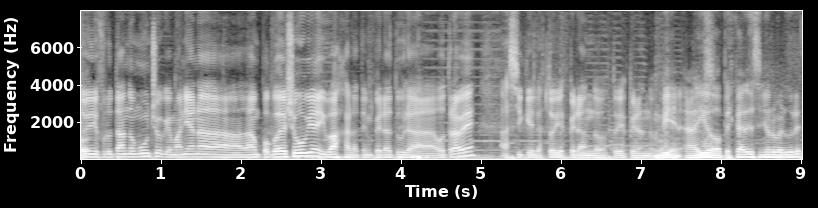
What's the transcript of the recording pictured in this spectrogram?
Estoy disfrutando mucho que mañana da, un poco de lluvia y baja la temperatura otra vez, así que lo estoy esperando, estoy esperando. con- Bien, con ¿ha ido a pescar el señor Verduret?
